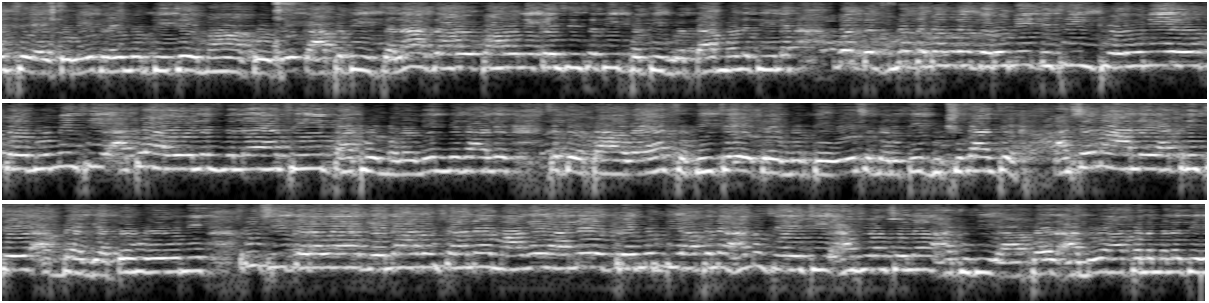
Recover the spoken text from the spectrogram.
ऐसे ऐकून त्रैमूर्तीचे महाकृपे कैसी सती पतिव्रता म्हणतील. वत मतभंग करून तिची ठेवून भूमीची अथवा लयासी पाठवू म्हणून निघाले. सत्य पाहावया सतीचे त्रैमूर्ती वेश धरती भिक्षुकांचे आश्रम आले. यात्रीचे अभ्याग्यात होऊन ऋषी करावया गेला. अनुष्ठान मागे आले. त्रैमूर्ती आपण आपण आलो आपण म्हणते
